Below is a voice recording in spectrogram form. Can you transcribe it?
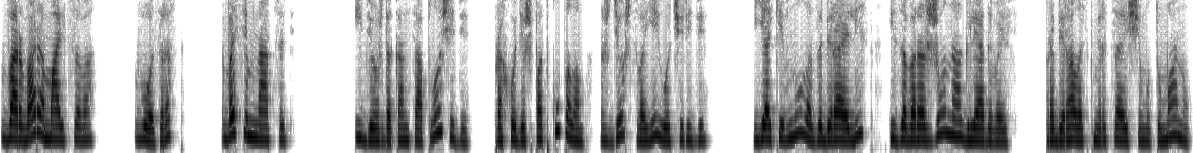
«Варвара Мальцева». «Возраст?» «Восемнадцать». Идешь до конца площади, проходишь под куполом, ждешь своей очереди. Я кивнула, забирая лист и завороженно оглядываясь. Пробиралась к мерцающему туману,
